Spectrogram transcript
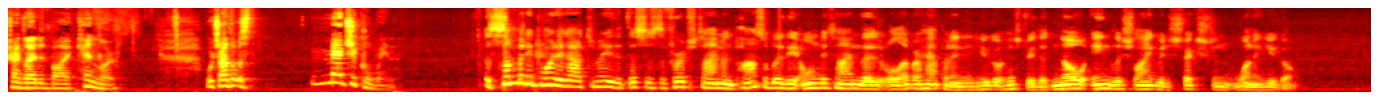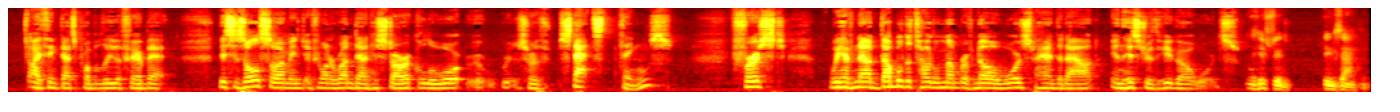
translated by Ken Liu, which I thought was magical win. Somebody pointed out to me that this is the first time and possibly the only time that it will ever happen in Hugo history that no English language fiction won a Hugo. I think that's probably a fair bet. This is also, I mean, if you want to run down historical award, uh, sort of stats things, first, we have now doubled the total number of no awards handed out in the history of the Hugo Awards. The history, exactly.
